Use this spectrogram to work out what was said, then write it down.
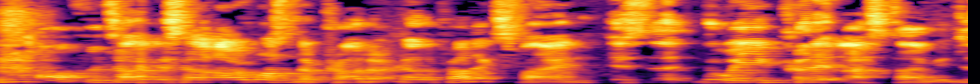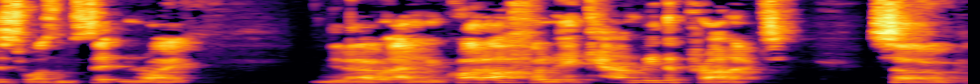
half the time it's not, oh, it wasn't a product. No, the product's fine. It's the, the way you cut it last time, it just wasn't sitting right. You know, and quite often it can be the product. So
